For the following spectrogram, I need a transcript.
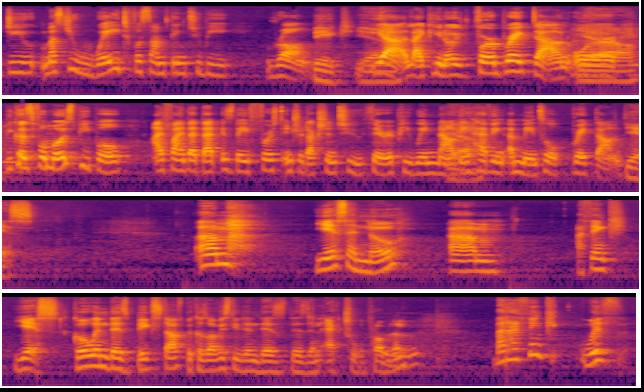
do you must you wait for something to be wrong big yeah yeah like you know for a breakdown or yeah. because for most people I find that that is their first introduction to therapy when now they're having a mental breakdown. Yes. Um, yes and no. Um, I think yes, go when there's big stuff because obviously then there's there's an actual problem. Mm-hmm. But I think with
